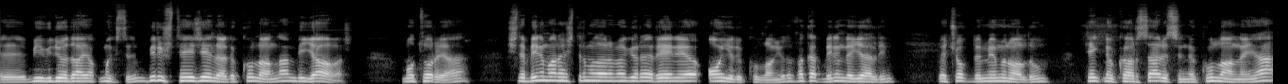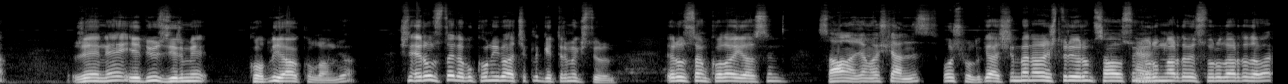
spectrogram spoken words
e, bir video daha yapmak istedim. 1.3 TC'lerde kullanılan bir yağ var. Motor yağı. İşte benim araştırmalarıma göre RN17 kullanıyordu. Fakat benim de geldiğim ve çok da memnun olduğum Teknokar servisinde kullanılan yağ RN720 kodlu yağ kullanılıyor. Şimdi Erol Usta ile bu konuyu bir açıklık getirmek istiyorum. Erol Ustam kolay gelsin. Sağ olun hocam hoş geldiniz. Hoş bulduk. Ya şimdi ben araştırıyorum. Sağ olsun Evet. yorumlarda ve sorularda da var.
